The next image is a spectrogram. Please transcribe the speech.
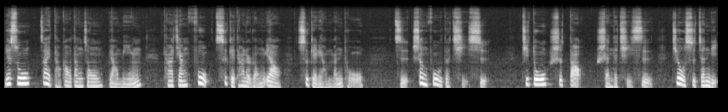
耶稣在祷告当中表明，他将父赐给他的荣耀赐给了门徒，指圣父的启示。基督是道，神的启示就是真理。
